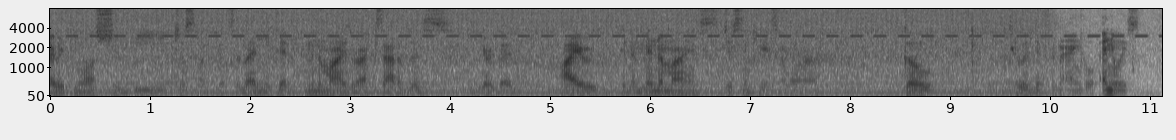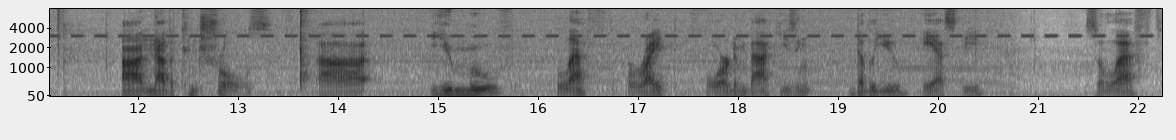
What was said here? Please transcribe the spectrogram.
everything else should be just like this. And then you could minimize or X out of this. You're good. I'm going to minimize just in case I want to go to a different angle. Anyways, uh, now the controls. Uh, you move left, right, forward, and back using WASD. So left,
